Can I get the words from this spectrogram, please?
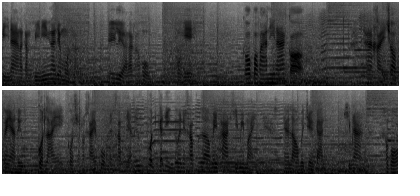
ปีหน้าแล้วกันปีนี้น่าจะหมดแล้วไม่เหลือแล้วครับผม โอเค ก็ประมาณนี้นะก็ ถ้าใครชอบก็อย่าลืมกดไลค์กด subscribe ผมนะครับ อย่าลืมกดกระดิ่งด้วยนะครับ เพื่อไม่พลาดคลิปใหม่ๆแล้วเราไปเจอกันคลิปหน้าครับผม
